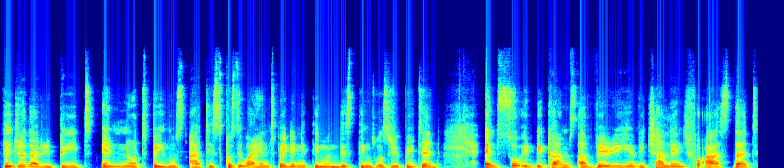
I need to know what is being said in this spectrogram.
they'd rather repeat and not pay those artists because they weren't paid anything when these things was repeated and so it becomes a very heavy challenge for us that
